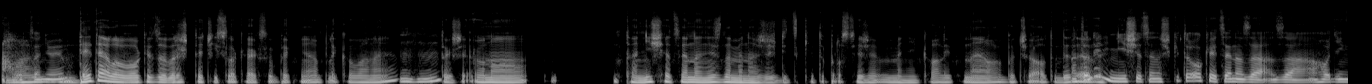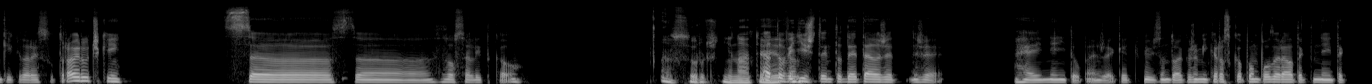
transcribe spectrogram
Oceňujem. detailovo, keď zoberieš tie číselka, ak sú pekne aplikované, Mhm. takže ono, tá nižšia cena neznamená, že vždycky je to proste, že menej kvalitné, alebo čo, ale tie A to nie je nižšia cena, to je OK cena za, za hodinky, ktoré sú trojručky s, s, so selitkou. Sú ruční A náťahy. to vidíš, tento detail, že, že hej, není to úplne, že keď keby som to akože mikroskopom pozeral, tak to nie je tak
